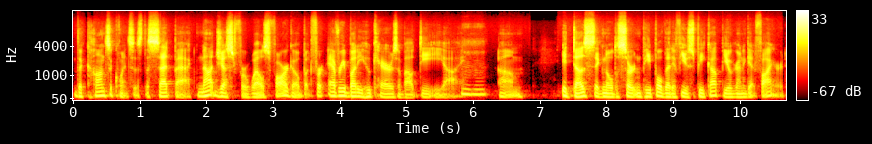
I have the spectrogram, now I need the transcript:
the consequences, the setback, not just for Wells Fargo, but for everybody who cares about DEI. Mm-hmm. Um, it does signal to certain people that if you speak up, you're going to get fired.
